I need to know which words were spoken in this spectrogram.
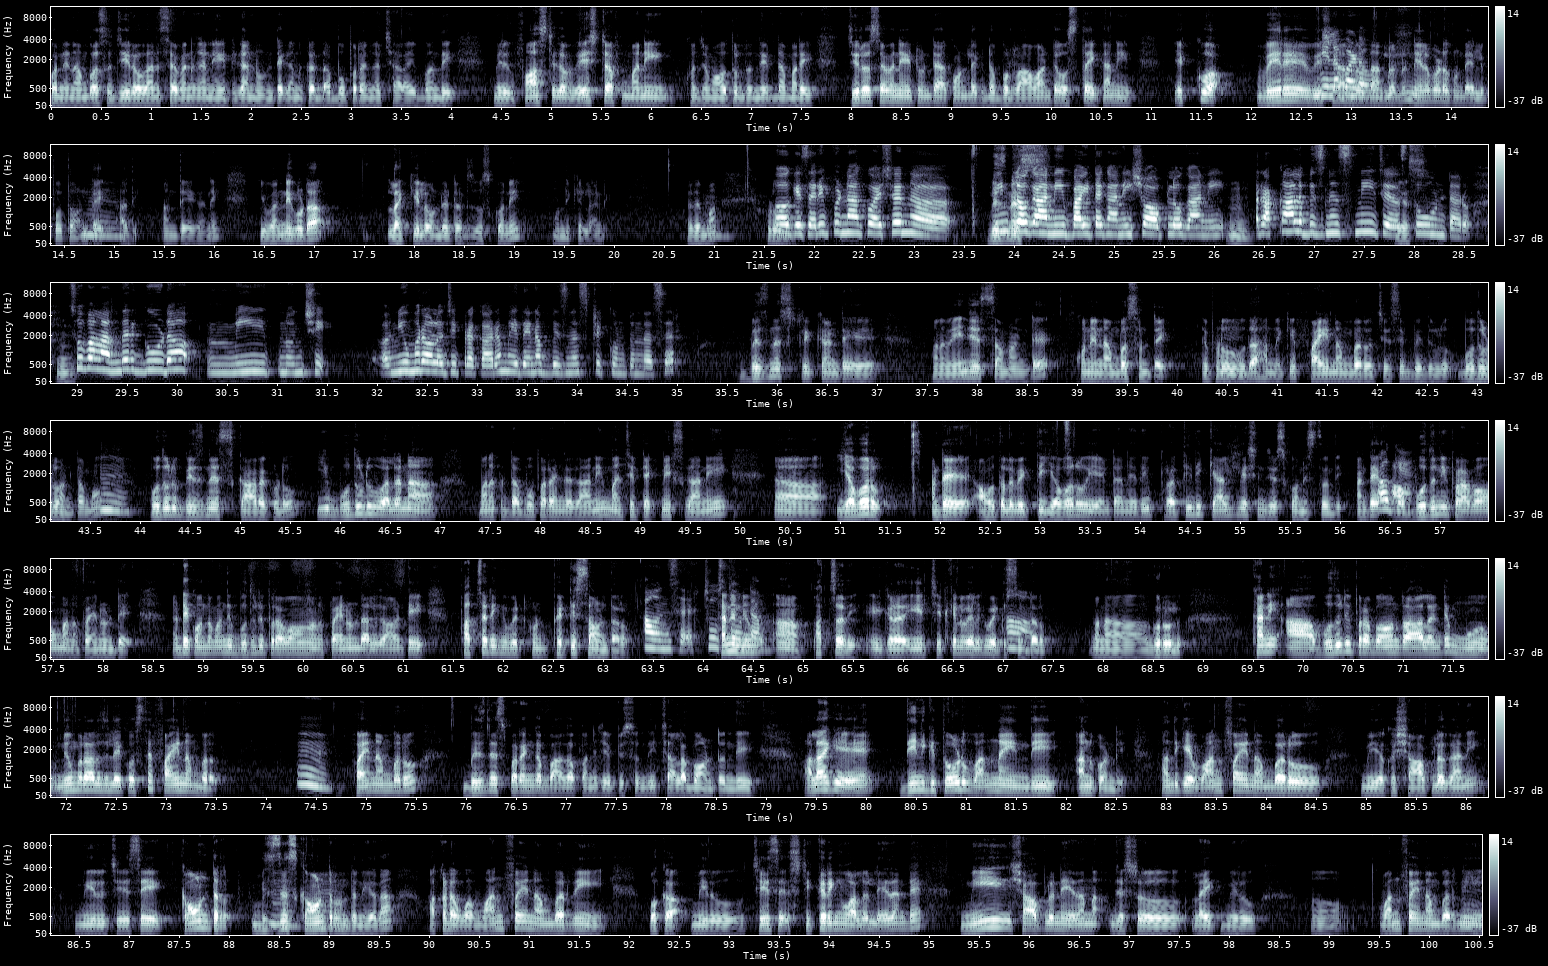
కొన్ని నంబర్స్ జీరో కానీ సెవెన్ కానీ ఎయిట్ కానీ ఉంటే కనుక డబ్బు పరంగా చాలా ఇబ్బంది. మీరు ఫాస్ట్గా వేస్ట్ ఆఫ్ మనీ కొంచెం అవుతుంటుంది. మరి జీరో సెవెన్ ఎయిట్ ఉంటే అకౌంట్లోకి డబ్బులు రావా అంటే వస్తాయి. కానీ ఎక్కువ వేరే విషయాల్లో దాంట్లో నిలబడకుండా వెళ్ళిపోతూ ఉంటాయి. అది అంతేగాని ఇవన్నీ కూడా లక్కీలో ఉండేటట్టు చూసుకొని ముందుకెళ్ళండి. అదేమ్మా? ఓకే సార్ ఇప్పుడు నా క్వశ్చన్ ఇంట్లో కానీ బయట కానీ షాప్లో కానీ రకాల బిజినెస్ని చేస్తూ ఉంటారు. సో వాళ్ళందరికి కూడా మీ నుంచి న్యూమరాలజీ ప్రకారం ఏదైనా బిజినెస్ ట్రిక్ ఉంటుందా సార్? బిజినెస్ ట్రిక్ అంటే మనం ఏం చేస్తామంటే కొన్ని నంబర్స్ ఉంటాయి. ఇప్పుడు ఉదాహరణకి ఫైవ్ నంబర్ వచ్చేసి బుధుడు బుధుడు అంటాము. బుధుడు బిజినెస్ కారకుడు. ఈ బుధుడు వలన మనకు డబ్బు పరంగా కానీ మంచి టెక్నిక్స్ కానీ ఎవరు అంటే అవతల వ్యక్తి ఎవరు ఏంటనేది ప్రతిదీ క్యాల్కులేషన్ చేసుకొని ఇస్తుంది. అంటే ఆ. బుధుని ప్రభావం మన పైన ఉంటే. అంటే కొంతమంది బుధుడి ప్రభావం మన పైన ఉండాలి కాబట్టి పచ్చరింగ్ పెట్టుకు పెట్టిస్తూ ఉంటారు. అవును సార్ చూస్తూ కానీ పచ్చది ఇక్కడ ఈ చిటికెన వేలుకు పెట్టిస్తుంటారు మన గురువులు. కానీ ఆ బుధుడి ప్రభావం రావాలంటే numerology లేకొస్తే five number. Five number business పరంగా బాగా పని చేపిస్తుంది చాలా బాగుంటుంది. అలాగే దీనికి తోడు వన్ అయింది అనుకోండి. అందుకే వన్ ఫైవ్ నంబరు మీ యొక్క షాప్లో కానీ మీరు చేసే కౌంటర్ బిజినెస్ కౌంటర్ ఉంటుంది కదా అక్కడ వన్ ఫైవ్ నంబర్ని ఒక మీరు చేసే స్టిక్కరింగ్ వాళ్ళు లేదంటే మీ షాప్లోనే ఏదన్నా జస్ట్ లైక్ మీరు వన్ ఫైవ్ నంబర్ని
